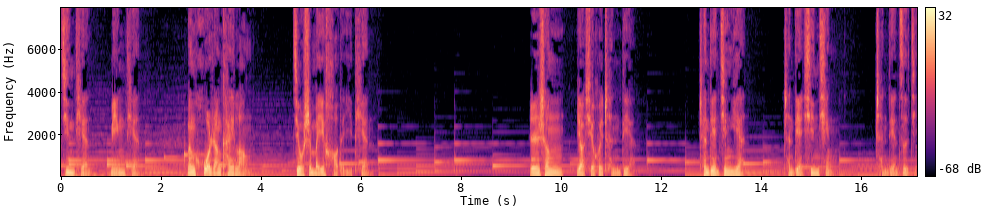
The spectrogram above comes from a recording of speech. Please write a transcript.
今天、明天。能豁然开朗，就是美好的一天。人生要学会沉淀，沉淀经验，沉淀心情，沉淀自己。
